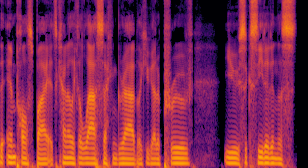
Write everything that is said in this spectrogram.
the impulse buy. It's kind of like a last second grab. Like you got to prove you succeeded in this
